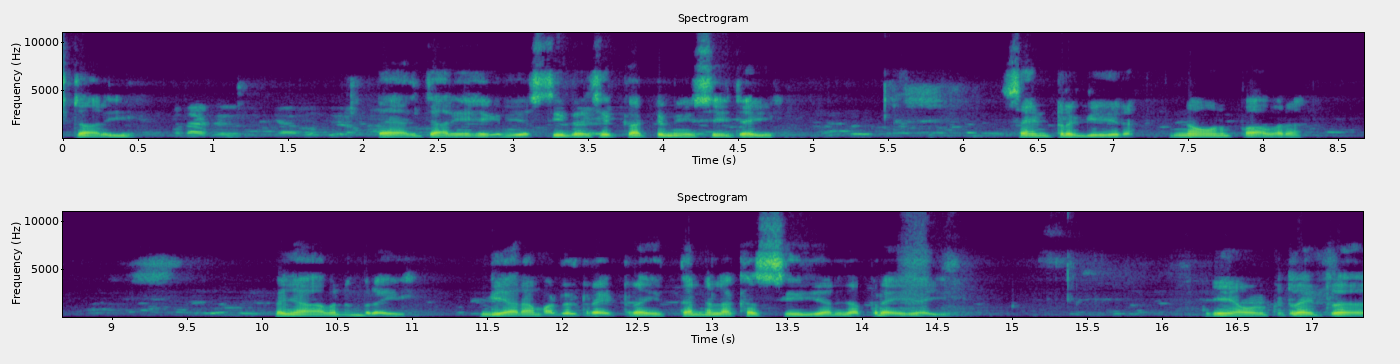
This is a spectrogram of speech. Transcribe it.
ਸਟਾਰ ਜੀ ਟਾਇਰ ਚਾਰੇ ਹੈਗੇ ਨੇ 80 ਵੈਸੇ ਕੱਟ ਨਹੀਂ ਸੀ ਚਾਹੀ। Centre gear, non power, Punjab number ਹੈ ਜੀ 11 ਮਾਡਲ ਟਰੈਕਟਰ ਹੈ 3 ਲੱਖ 80 ਹਜ਼ਾਰ ਦਾ ਪ੍ਰਾਈਸ ਹੈ ਜੀ ਇਹ Aulakh tractor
